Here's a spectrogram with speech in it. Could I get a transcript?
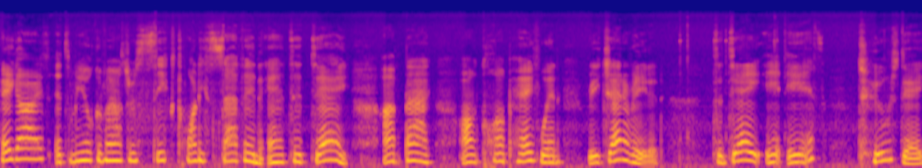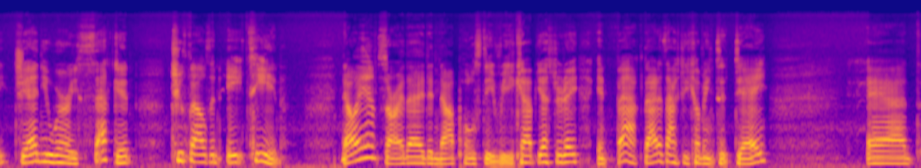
Hey guys, it's me Master 627 and today I'm back on Club Penguin Regenerated. Today it is Tuesday, January 2nd, 2018. Now I am sorry that I did not post the recap yesterday. In fact, that is actually coming today. And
